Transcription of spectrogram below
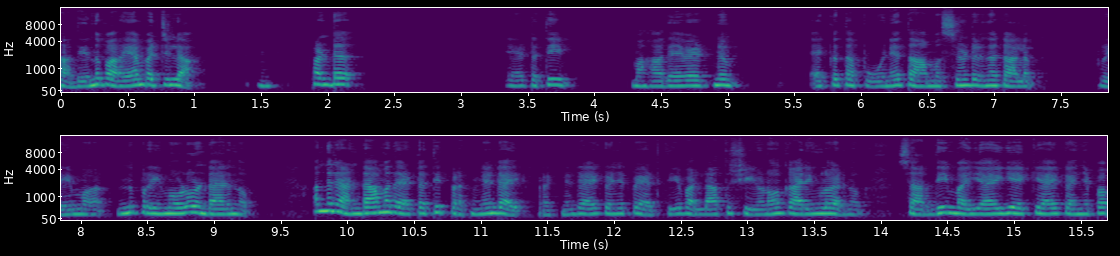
കഥയെന്ന് പറയാൻ പറ്റില്ല. പണ്ട് ഏട്ടത്തി മഹാദേവേട്ടനും ഒക്കെ തപ്പൂവിനെ താമസിച്ചുകൊണ്ടിരുന്ന കാലം പ്രീമോ ഇന്ന് പ്രീമോളും ഉണ്ടായിരുന്നു. അന്ന് രണ്ടാമത് ഏട്ടത്തി പ്രഗ്നന്റ് ആയി പ്രഗ്നന്റ് ആയി കഴിഞ്ഞപ്പോൾ ഏട്ടത്തി വല്ലാത്ത ക്ഷീണവും കാര്യങ്ങളും ആയിരുന്നു. ഛർദിയും വയ്യായികയൊക്കെ ആയി കഴിഞ്ഞപ്പോൾ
